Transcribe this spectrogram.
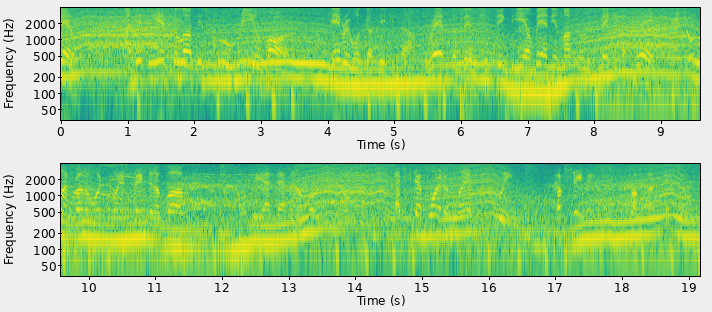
I hit the Ancelotti's crew real hard. Everyone got taken down. The rest of them should think the Albanian muscle is making a play. I knew my brother wouldn't put his face in a bum. Don't be at them elbows. That's step one of the plan complete. Come see me. That.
